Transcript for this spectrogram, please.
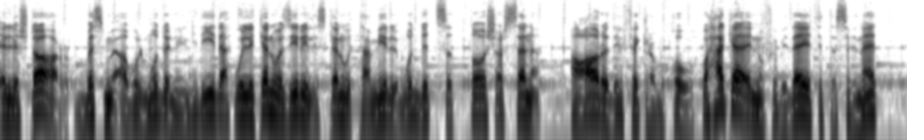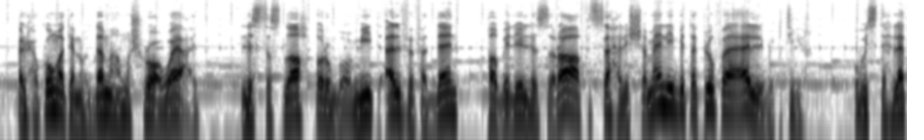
اللي اشتهر باسم أبو المدن الجديدة واللي كان وزير الإسكان والتعمير لمدة 16 سنة عارض الفكرة بقوة. وحكى إنه في بداية التسعينات الحكومة كان قدامها مشروع واعد لاستصلاح 400 ألف فدان قابلين للزراعة في الساحل الشمالي بتكلفة أقل بكتير وباستهلاك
